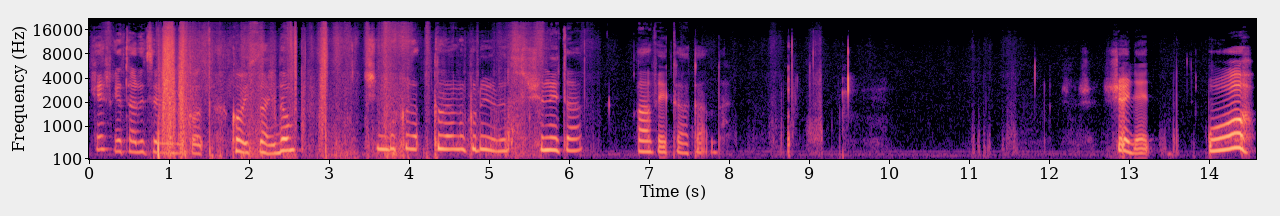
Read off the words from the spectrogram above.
Keşke taritemi koy, koysaydım. Şimdi kl klanı kuruyoruz. Şunita AFK kaldı. Şöyle. Oh.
